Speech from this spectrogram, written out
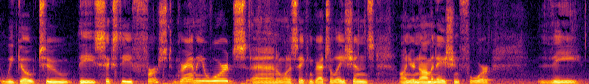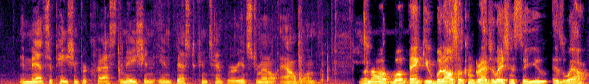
we go to the 61st Grammy Awards, and I want to say congratulations on your nomination for the Emancipation Procrastination in Best Contemporary Instrumental Album. No, no. Well, thank you, but also congratulations to you as well.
